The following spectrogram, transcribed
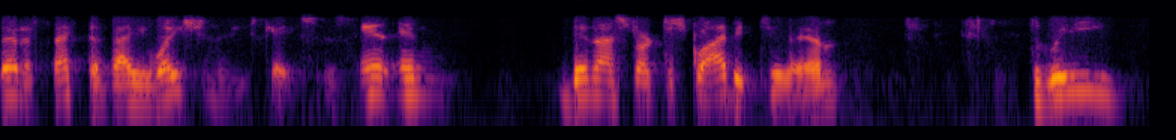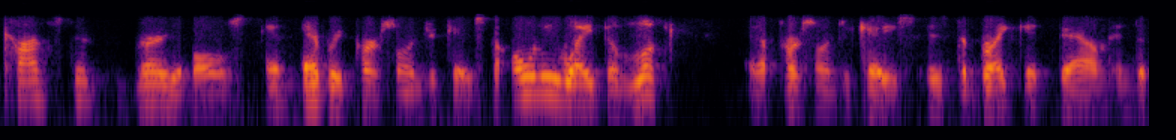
that affect the valuation of these cases. And, and then I start describing to them three constant variables in every personal injury case. The only way to look at a personal injury case is to break it down into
